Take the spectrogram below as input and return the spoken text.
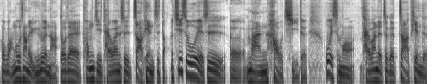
网络上的舆论啊，都在抨击台湾是诈骗之岛。其实我也是呃蛮好奇的，为什么台湾的这个诈骗的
